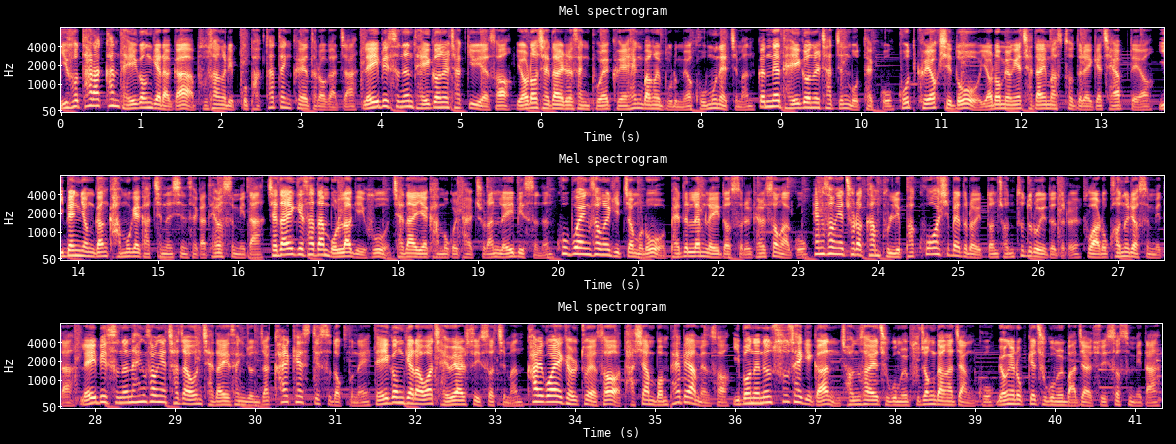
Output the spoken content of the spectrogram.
이후 타락한 데이건 게라가 부상을 입고 박타 탱크에 들어가자 레이비스는 데이건을 찾기 위해서 여러 제다이를 생포해 그의 행방을 물으며 고문했지만 끝내 데이건을 찾진 못했고 곧 그 역시도 여러 명의 제다이 마스터들에게 제압되어 200년간 감옥에 갇히는 신세가 되었습니다. 제다이 기사단 몰락 이후 제다이의 감옥을 탈출한 레이비스는 코보 행성을 기점으로 베들렘 레이더스를 결성하고 행성에 추락한 분리파 코어십에 들어있던 전투 드로이드들을 부하로 거느렸습니다. 레이비스는 행성에 찾아온 제다이 생존자 칼 캐스티스 덕분에 데이건 게라와 제외할 수 있었지만 칼과의 결투에서 다시 한번 패배하면서 이번에는 수세기간 전사의 죽음을 부정당하지 않고 명예롭게 죽음을 맞이할 수 있었습니다.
